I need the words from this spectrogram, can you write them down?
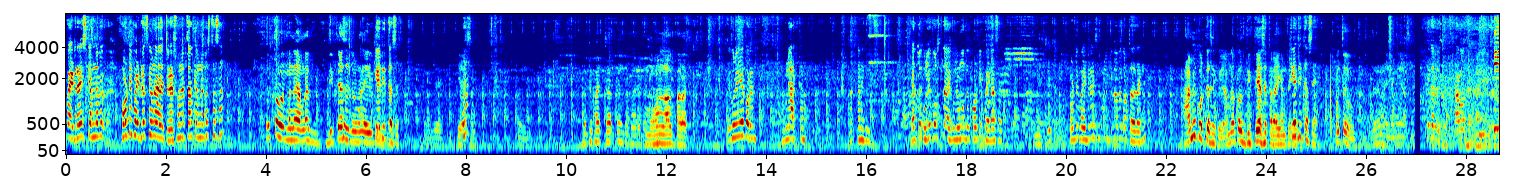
ফ্রাইড রাইস কেমনে ফোর্টি ফ্রাইড রাইস কেমনে রেশনের চাল কেমনে বেচতেছেন ওই তো মানে আমরা দিতে আছে যখন এই কে দিতেছে যে কি আছে মোহনলাল পারাক এগুলো ইয়ে করেন এগুলি আটকান আটকান এগুলি এতগুলি বস্তা এগুলির মধ্যে ফোর্টি ফাইড আছে। ফোর্টি ফাইড রাইস এগুলি কীভাবে করতে হবে তাই না? আমি করতেছি কই আমরা তো দিতে আছে তারা এখান থেকে। কে দিতেছে ওই তো জানেন না, এখানে আছে। কে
